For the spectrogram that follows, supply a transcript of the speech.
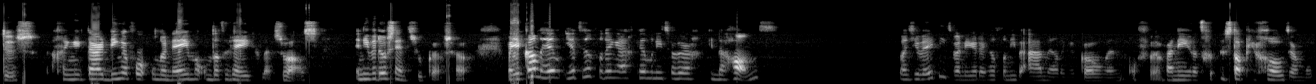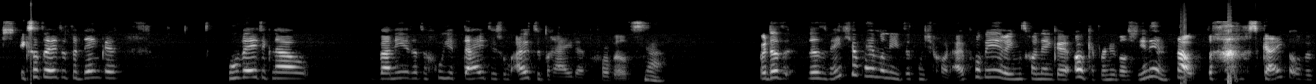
Dus ging ik daar dingen voor ondernemen om dat te regelen. Zoals een nieuwe docent zoeken of zo. Maar je, kan heel, je hebt heel veel dingen eigenlijk helemaal niet zo heel erg in de hand. Want je weet niet wanneer er heel veel nieuwe aanmeldingen komen. Of eh, wanneer het een stapje groter moet. Ik zat de hele tijd te denken. Hoe weet ik nou wanneer het een goede tijd is om uit te breiden, bijvoorbeeld? Ja. Maar dat, dat weet je ook helemaal niet. Dat moet je gewoon uitproberen. Je moet gewoon denken, oh, ik heb er nu wel zin in. Nou, dan gaan we eens kijken of het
